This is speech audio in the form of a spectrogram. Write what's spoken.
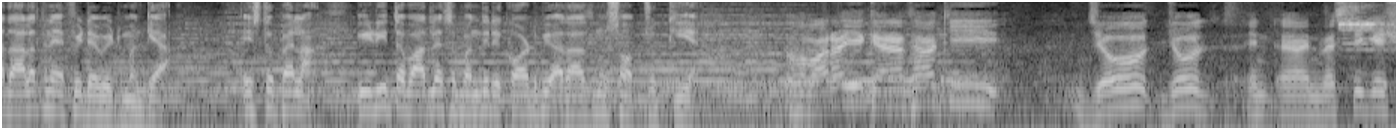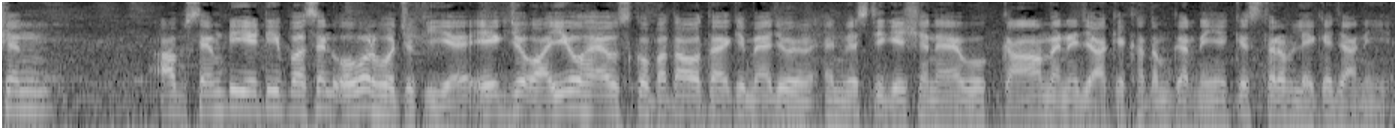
ਅਦਾਲਤ ਨੇ ਐਫੀਡੇਵਿਟ ਮੰਗਿਆ ਇਸ ਤੋਂ ਪਹਿਲਾਂ ਈਡੀ ਤਬਾਦਲੇ ਸੰਬੰਧੀ ਰਿਕਾਰਡ ਵੀ ਅਦਾਲਤ ਨੂੰ ਸੌਂਪ ਚੁੱਕੀ ਹੈ तो हमारा ये कहना था कि जो जो इन्वेस्टिगेशन अब 70-80 परसेंट ओवर हो चुकी है एक जो आईओ है उसको पता होता है कि मैं जो इन्वेस्टिगेशन है वो कहाँ मैंने जाके ख़त्म करनी है किस तरफ लेके जानी है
